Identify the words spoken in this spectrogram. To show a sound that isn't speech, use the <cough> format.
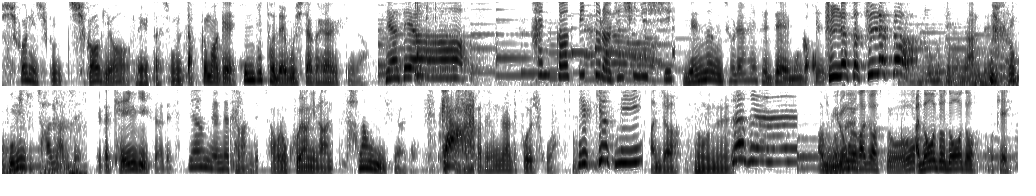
시간이 지금 지각이야. 되겠다. 지금 오늘 따끔하게 홈부터 내고 시작을 해야겠습니다. 안녕하세요. 한껏 삐뚤어진 신유 씨. 예능 촬영 했을 때 뭔가 어, 틀렸어, 틀렸어. 그거부터 넣으면 안 돼. 그런 고민조차 하면 안 돼. 일단 개인기 있어야 돼. 몇몇몇 그냥 안 돼. 자, 그럼 고양이란 사나움이 있어야 돼. 가서 형들한테 보여주고 와. Excuse me. 앉아. 너 오늘 짜잔. 아, 뭐 이런 걸 가져왔어. 아, 넣어둬, 넣어둬. 오케이.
